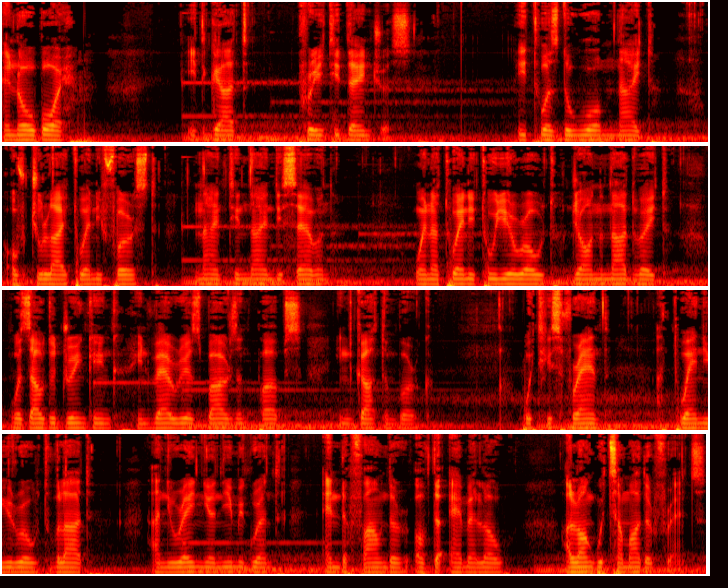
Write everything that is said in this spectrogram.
And oh boy, it got pretty dangerous. It was the warm night of July 21st, 1997, when a 22 year old Jon Nodtveidt was out drinking in various bars and pubs in Gothenburg with his friend, a 20 year old Vlad, an Iranian immigrant and the founder of the MLO, along with some other friends.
